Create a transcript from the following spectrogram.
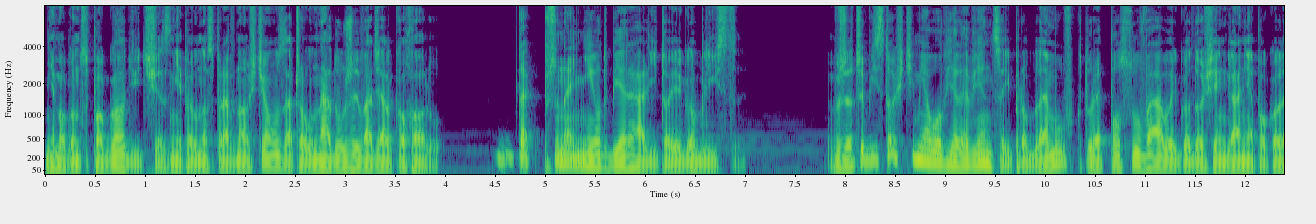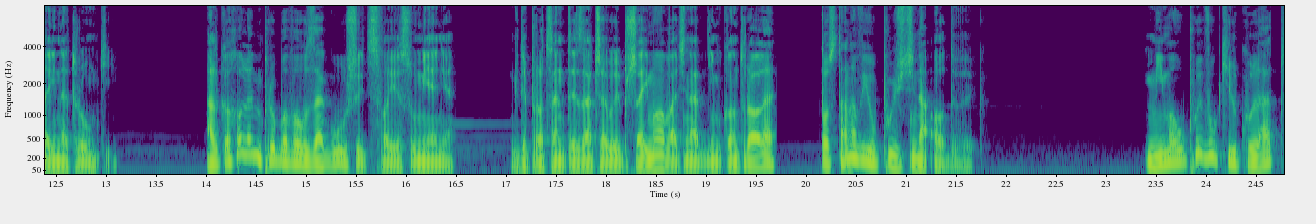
Nie mogąc pogodzić się z niepełnosprawnością, zaczął nadużywać alkoholu. Tak przynajmniej odbierali to jego bliscy. W rzeczywistości miało wiele więcej problemów, które posuwały go do sięgania po kolejne trunki. Alkoholem próbował zagłuszyć swoje sumienie. Gdy procenty zaczęły przejmować nad nim kontrolę, postanowił pójść na odwyk. Mimo upływu kilku lat,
